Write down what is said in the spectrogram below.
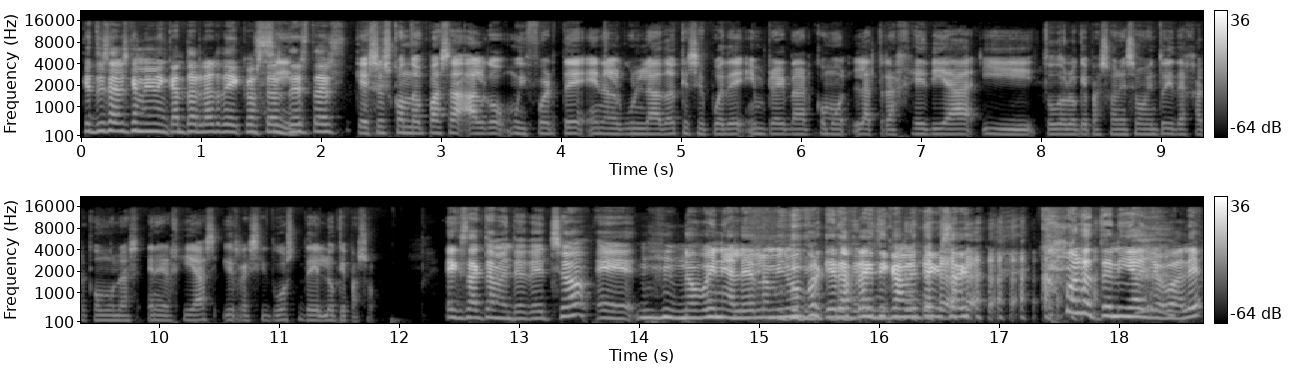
Que tú sabes que a mí me encanta hablar de cosas Sí. de estas. Que eso es cuando pasa algo muy fuerte en algún lado que se puede impregnar como la tragedia y todo lo que pasó en ese momento y dejar como unas energías y residuos de lo que pasó. Exactamente. De hecho, eh, no voy ni a leer lo mismo porque era prácticamente exacto como lo tenía yo, ¿vale?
